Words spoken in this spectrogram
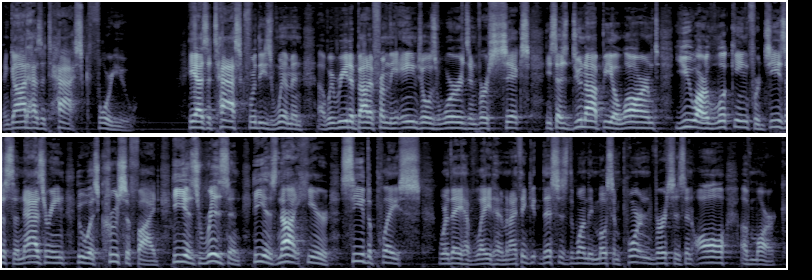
And God has a task for you. He has a task for these women. Uh, we read about it from the angel's words in verse 6. He says, Do not be alarmed. You are looking for Jesus the Nazarene who was crucified. He is risen. He is not here. See the place where they have laid him. And I think this is the one of the most important verses in all of Mark.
